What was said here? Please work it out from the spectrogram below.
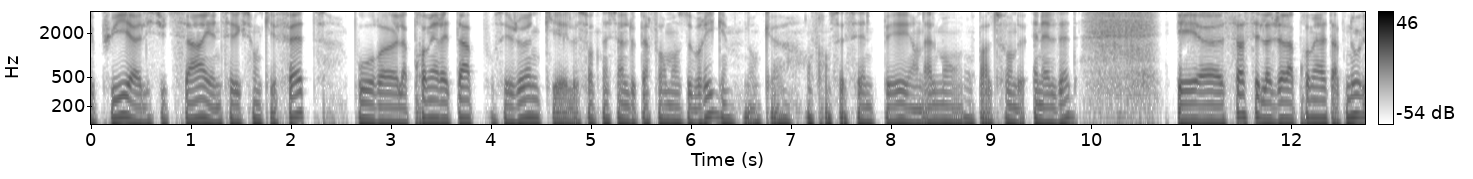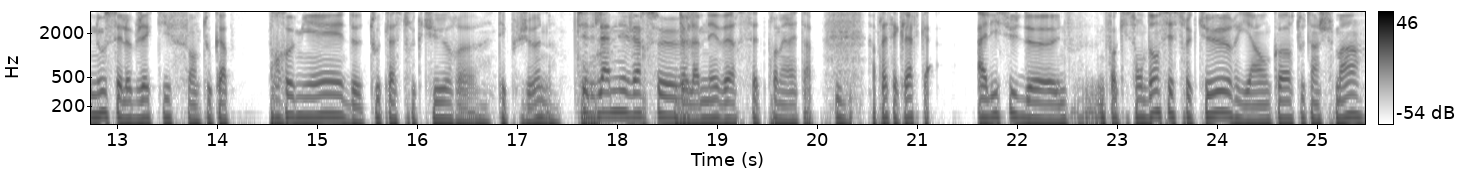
Et puis à l'issue de ça, il y a une sélection qui est faite pour la première étape pour ces jeunes qui est le Centre national de performance de Brigue. Donc en français CNP et en allemand on parle souvent de NLZ. Et euh, ça, c'est déjà la première étape. Nous, nous c'est l'objectif, en tout cas premier de toute la structure euh, des plus jeunes. C'est de l'amener vers ce... De l'amener vers cette première étape. Mhm. Après, c'est clair qu'à à l'issue de une, fois qu'ils sont dans ces structures, il y a encore tout un chemin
